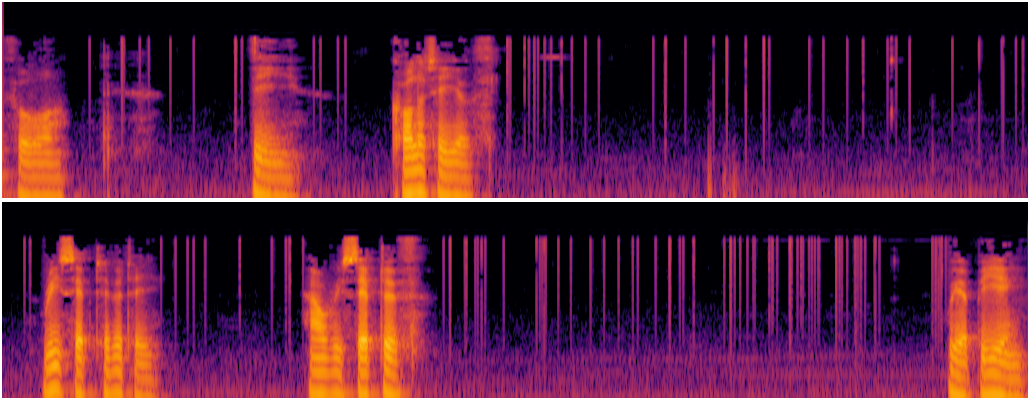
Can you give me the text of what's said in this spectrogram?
for the quality of receptivity, how receptive we are being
